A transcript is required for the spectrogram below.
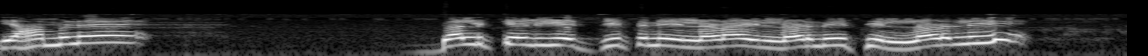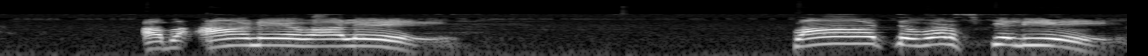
कि हमने दल के लिए जितनी लड़ाई लड़नी थी, लड़ ली। अब आने वाले पाँच वर्ष के लिए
